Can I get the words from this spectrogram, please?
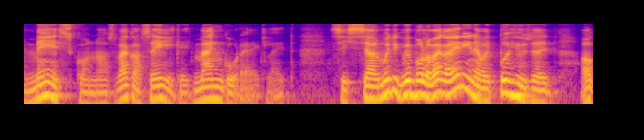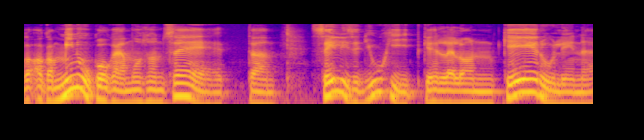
meeskonnas väga selgeid mängureegleid. siis seal muidugi võib olla väga erinevaid põhjuseid, aga, aga minu kogemus on see, et äh, sellised juhid, kellel on keeruline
